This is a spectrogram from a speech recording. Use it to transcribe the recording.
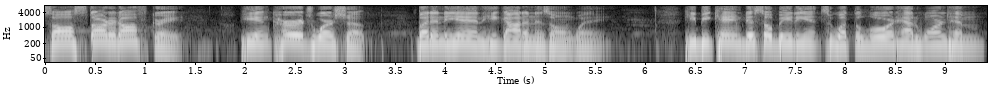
Saul started off great. He encouraged worship, but in the end, he got in his own way. He became disobedient to what the Lord had warned him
